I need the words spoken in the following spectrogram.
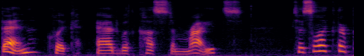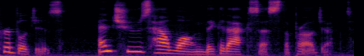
Then click Add with Custom Rights to select their privileges and choose how long they could access the project.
